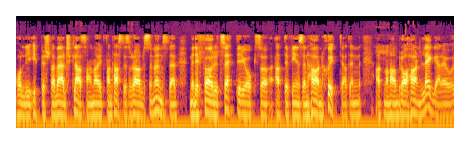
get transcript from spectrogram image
håller ju yppersta världsklass. Han har ju ett fantastiskt rörelsemönster. Men det förutsätter ju också att det finns en hörnskytt, att, en, att man har en bra hörnläggare. Och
